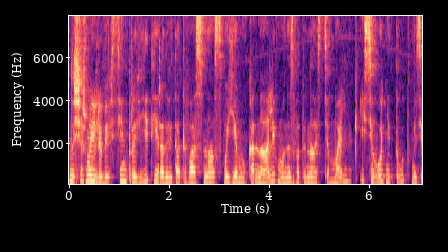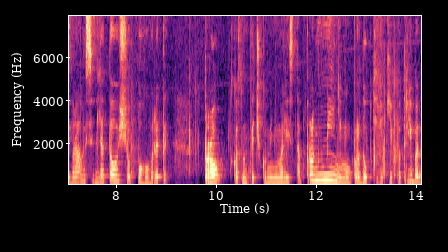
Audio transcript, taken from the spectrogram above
Ну що ж, мої любі, всім привіт! Я рада вітати вас на своєму каналі. Мене звати Настя Мельник, і сьогодні тут ми зібралися для того, щоб поговорити про косметичку мінімаліста, про мінімум продуктів, який потрібен,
